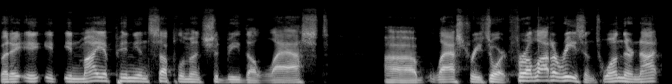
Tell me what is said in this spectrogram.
But it, it, in my opinion, supplements should be the last uh, last resort for a lot of reasons. One, they're not.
